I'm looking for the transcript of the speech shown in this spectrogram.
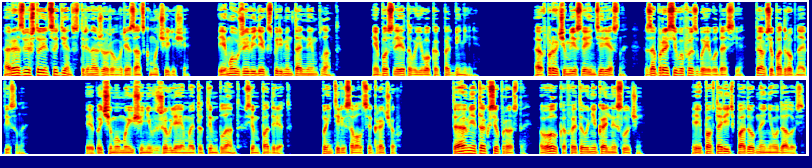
Разве что инцидент с тренажером в Рязанском училище. Ему уже ввели экспериментальный имплант и после этого его как подменили. А впрочем, если интересно, запроси в ФСБ его досье, там все подробно описано. И почему мы еще не вживляем этот имплант всем подряд? поинтересовался Грачев. Там не так все просто. Волков это уникальный случай. И повторить подобное не удалось.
